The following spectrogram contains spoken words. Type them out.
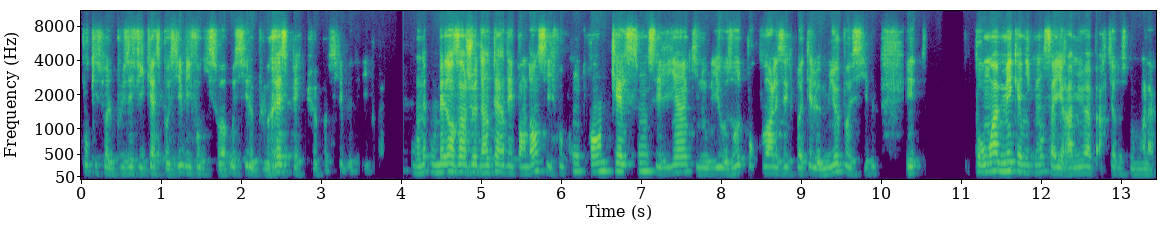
pour qu'il soit le plus efficace possible, il faut qu'il soit aussi le plus respectueux possible des libraires. On est dans un jeu d'interdépendance et il faut comprendre quels sont ces liens qui nous lient aux autres pour pouvoir les exploiter le mieux possible. Et pour moi, mécaniquement, ça ira mieux à partir de ce moment-là.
